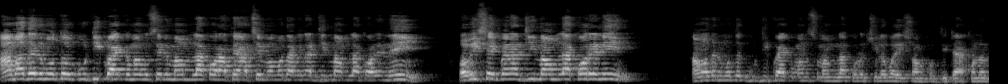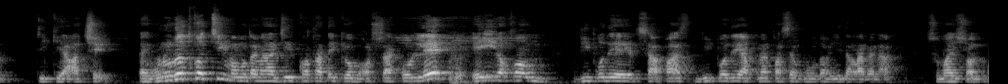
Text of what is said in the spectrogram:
আমাদের মতো গুটি কয়েক মানুষের মামলা করাতে আছে, মমতা ব্যানার্জির মামলা করেনি, অভিষেক ব্যানার্জি মামলা করেনি। আমাদের মতো গুটি কয়েক মানুষ মামলা করেছিল বা এই সম্পত্তিটা এখনও টিকে আছে। তাই অনুরোধ করছি, মমতা ব্যানার্জির কথাতে কেউ ভরসা করলে এই রকম বিপদের বিপদে আপনার পাশে মমতা ব্যানার্জি দাঁড়াবে না। সময় স্বল্প।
